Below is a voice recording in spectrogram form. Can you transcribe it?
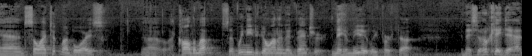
And so I took my boys, uh, I called them up, said, We need to go on an adventure. And they immediately perked up. And they said, Okay, Dad,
